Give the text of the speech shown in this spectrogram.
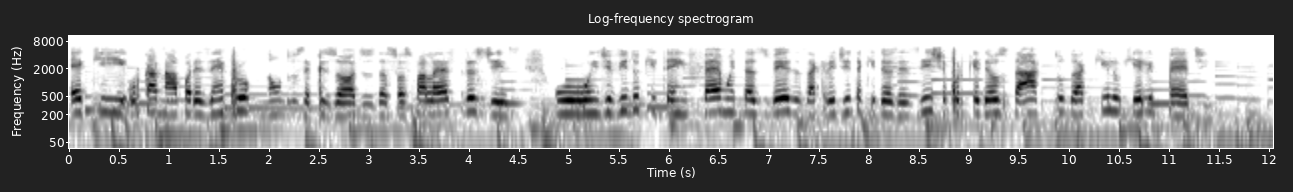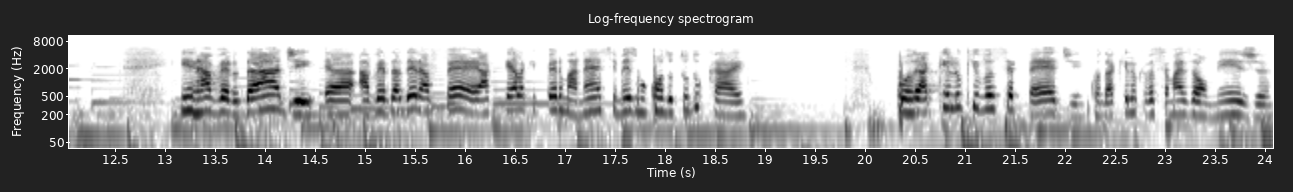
é que o Karnal, por exemplo, num dos episódios das suas palestras diz: o indivíduo que tem fé muitas vezes acredita que Deus existe porque Deus dá tudo aquilo que ele pede. E na verdade, é, a verdadeira fé é aquela que permanece mesmo quando tudo cai. Quando aquilo que você pede, quando aquilo que você mais almeja,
